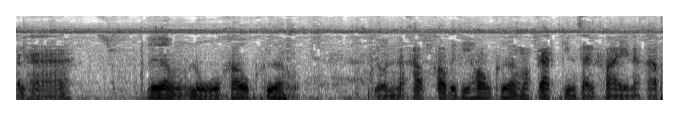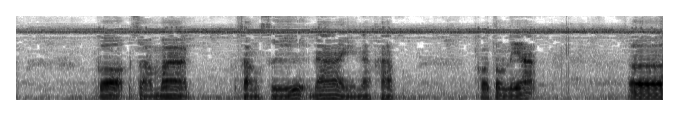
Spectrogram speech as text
ปัญหาเรื่องหนูเข้าเครื่องยนต์นะครับ เข้าไปที่ห้องเครื่องมากัดกินสายไฟนะครับ ก็สามารถสั่งซื้อได้นะครับ ก็ตรงเนี้ยเออ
